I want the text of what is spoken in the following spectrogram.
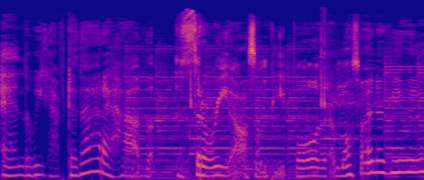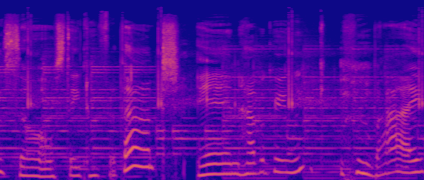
And the week after that, I have three awesome people that I'm also interviewing. So stay tuned for that and have a great week. Bye.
